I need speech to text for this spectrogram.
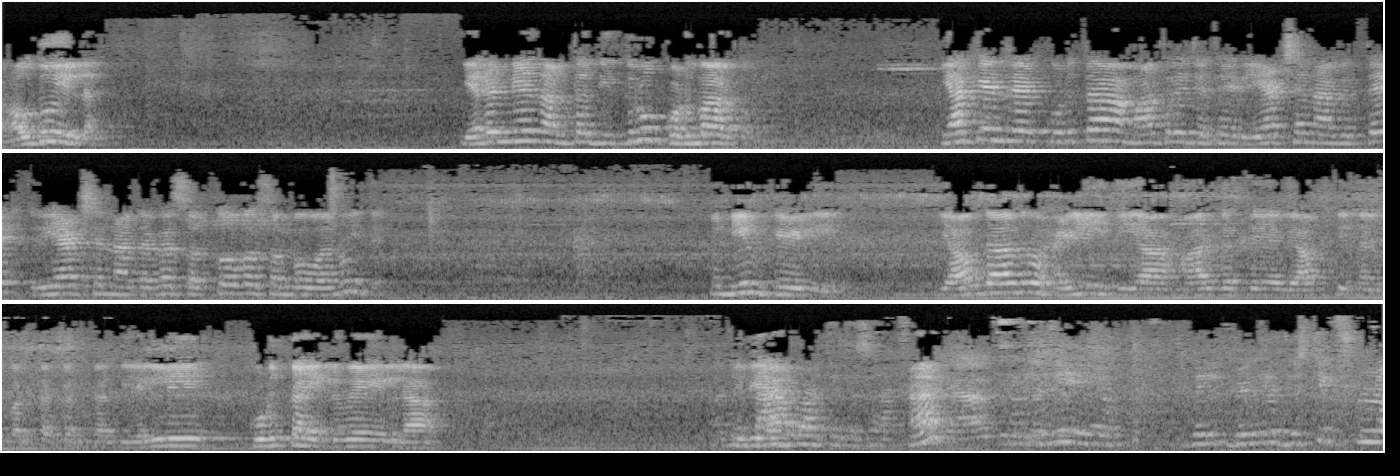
ಯಾವುದೂ ಇಲ್ಲ. ಎರಡನೇದು ಅಂತದ್ ಇದ್ರೂ ಕೊಡಬಾರ್ದು. ಯಾಕೆಂದ್ರೆ ಕುಡ್ತಾ ಮಾತ್ರೆ ಜೊತೆ ರಿಯಾಕ್ಷನ್ ಆಗುತ್ತೆ. ರಿಯಾಕ್ಷನ್ ಆದಾಗ ಸತ್ತೋಗೋ ಸಂಭವನೂ ಇದೆ. ನೀವು ಕೇಳಿ ಯಾವ್ದಾದ್ರೂ ಹಳ್ಳಿ ಇದೆಯಾ? ಮಾರ್ಗತೆ ವ್ಯಾಪ್ತಿನಲ್ಲಿ ಬರ್ತಕ್ಕಂಥದ್ದು ಎಲ್ಲಿ ಕುಡ್ತಾ ಇಲ್ವೇ ಇಲ್ಲ? ಬೆಂಗಳೂರು ಡಿಸ್ಟಿಕ್ ಫುಲ್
